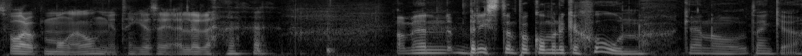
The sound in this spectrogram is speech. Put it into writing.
svara på många gånger tänker jag säga. Eller ja, men bristen på kommunikation kan jag nog tänka.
